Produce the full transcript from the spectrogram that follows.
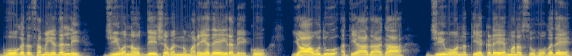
ಭೋಗದ ಸಮಯದಲ್ಲಿ ಜೀವನೋದ್ದೇಶವನ್ನು ಮರೆಯದೇ ಇರಬೇಕು. ಯಾವುದೂ ಅತಿಯಾದಾಗ ಜೀವೋನ್ನತಿಯ ಕಡೆ ಮನಸ್ಸು ಹೋಗದೆ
